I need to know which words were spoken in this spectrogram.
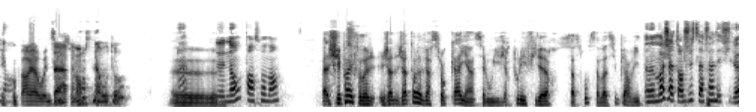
Et comparé à One Ça Piece. avance Naruto? Euh, Euh, non, pas en ce moment. bah, je sais pas, il faudrait, j'a- j'attends la version Kai, hein, celle où ils virent tous les fillers. Ça se trouve, ça va super vite. Euh, moi, j'attends juste la fin des fillers.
